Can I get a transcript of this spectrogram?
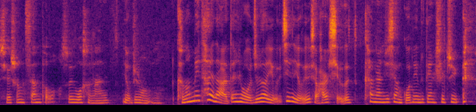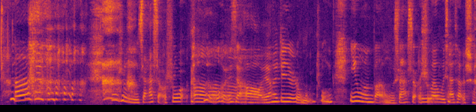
学生 sample，所以我很难有这种，可能没太大，但是我知道有，记得有一个小孩写的看上去像国内的电视剧，啊 就是武侠小说，我就想哦，原来这就是武中英文版武侠小说，英文武侠小说，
